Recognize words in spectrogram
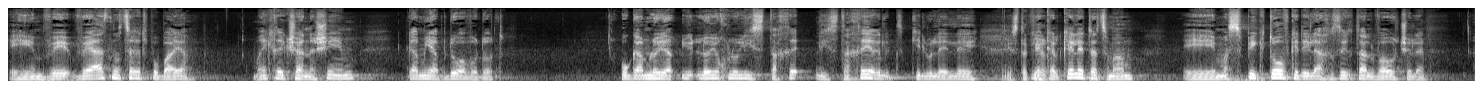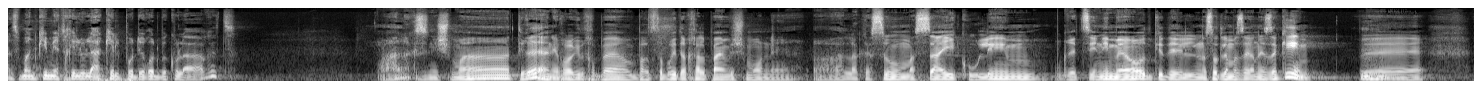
אה, ו, ואז נוצרת פה בעיה. מה יקרה כשאנשים גם יאבדו עבודות? או גם לא, י- לא יוכלו להסתחר, להסתחר כאילו ל, ל, להסתכר. לקלקל את עצמם מספיק טוב כדי להחזיר את ההלוואות שלהם. אז בנקים יתחילו לעקל פה דירות בכל הארץ? וואלכ, זה נשמע... תראה, אני יכול להגיד לך, בארצות הברית אחרי 2008, וואלכ, עשו מסע עיקולים רציני מאוד כדי לנסות למזער נזקים. ו-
